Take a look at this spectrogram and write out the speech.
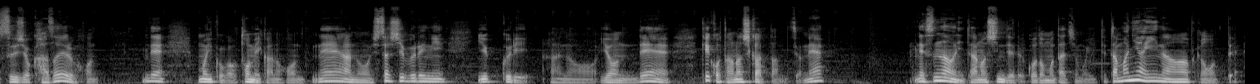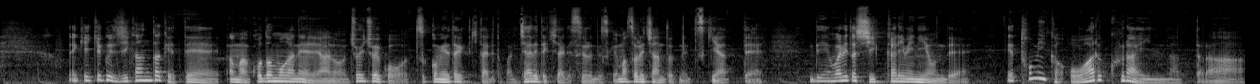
数字を数える本。でもう一個がトミカの本ね。あの久しぶりにゆっくりあの読んで結構楽しかったんですよね。で素直に楽しんでる子供たちもいてたまにはいいなとか思って。で結局時間かけてあ、まあ、子供がねあのちょいちょいこう突っ込み入れてきたりとかじゃれてきたりするんですけど、まあ、それちゃんとね付き合ってで割としっかりめに読んででトミカ終わるくらいになったら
